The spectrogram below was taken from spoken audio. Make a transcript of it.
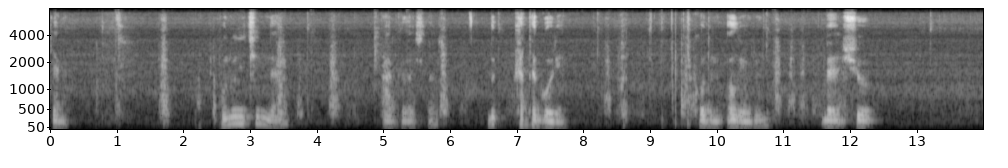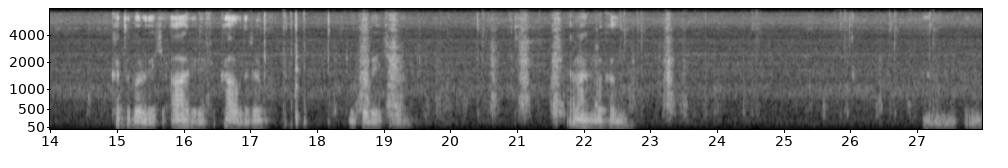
genel. Bunun için de arkadaşlar the kategori kodunu alıyorum ve şu kategorideki A harfi kaldırıp bu kodu ekliyorum. Hemen bakalım. Hemen bakalım.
